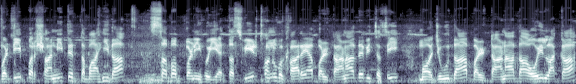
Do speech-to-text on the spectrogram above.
ਵੱਡੀ ਪਰੇਸ਼ਾਨੀ ਤੇ ਤਬਾਹੀ ਦਾ ਸਬਬ ਬਣੀ ਹੋਈ ਹੈ। ਤਸਵੀਰ ਤੁਹਾਨੂੰ ਵਿਖਾ ਰਹੇ ਹਾਂ। ਬਲਟਾਣਾ ਦੇ ਵਿੱਚ ਅਸੀਂ ਮੌਜੂਦ ਹਾਂ। ਬਲਟਾਣਾ ਦਾ ਉਹ ਇਲਾਕਾ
